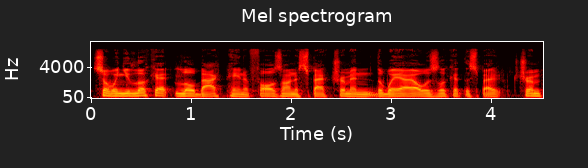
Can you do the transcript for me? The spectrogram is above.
So when you look at low back pain, it falls on a spectrum. And the way I always look at the spectrum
